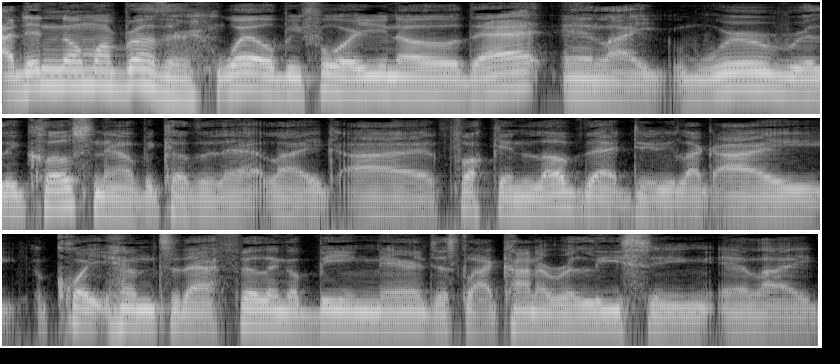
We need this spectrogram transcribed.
I didn't know my brother well before you know that, and like we're really close now because of that. Like I fucking love that dude. Like I equate him to that feeling of being there and just like kind of releasing and like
